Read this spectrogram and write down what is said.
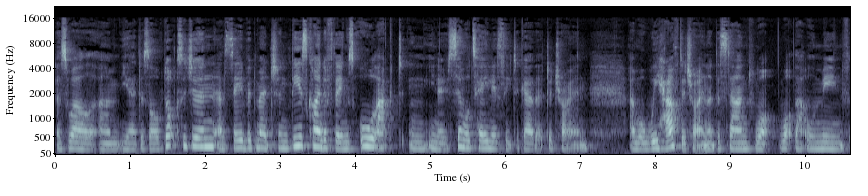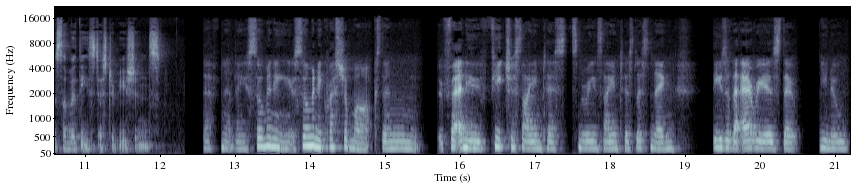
as well. Um, yeah, dissolved oxygen, as David mentioned, these kind of things all acting, you know, simultaneously together to try and and well, we have to try and understand what what that will mean for some of these distributions. Definitely, so many so many question marks, and for any future scientists, marine scientists listening, these are the areas that you know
